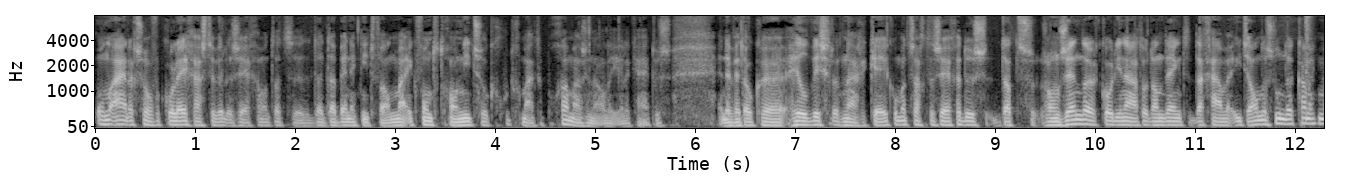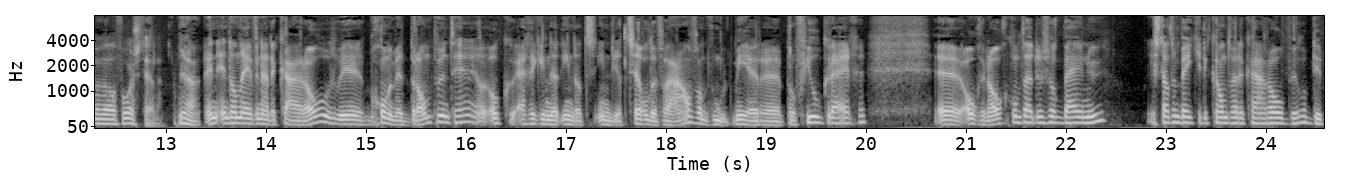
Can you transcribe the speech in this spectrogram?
onaardigs over collega's te willen zeggen. Want dat, dat, daar ben ik niet van. Maar ik vond het gewoon niet zo goed gemaakte programma's in alle eerlijkheid. Dus, en er werd ook uh, heel wisselend naar gekeken, om het zacht te zeggen. Dus dat zo'n zendercoördinator dan denkt... daar gaan we iets anders doen, dat kan ik me wel voorstellen. Ja, en, en dan even naar de KRO. We begonnen met Brandpunt. Hè? Ook eigenlijk in, dat, in, dat, in datzelfde verhaal. Van het moet meer uh, profiel krijgen. Oog in oog komt daar dus ook bij nu. Is dat een beetje de kant waar de KRO op wil op dit,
